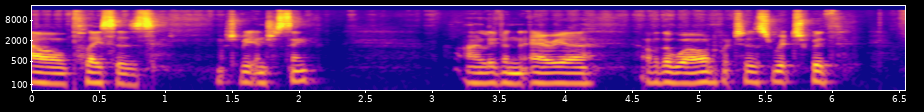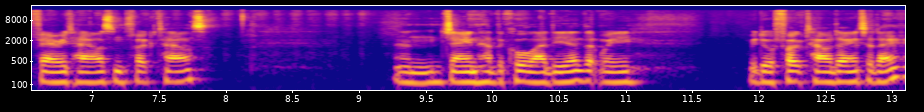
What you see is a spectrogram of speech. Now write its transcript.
our places, which will be interesting. I live in an area of the world which is rich with fairy tales and folk tales. And Jane had the cool idea that we we do a folk tale day today.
